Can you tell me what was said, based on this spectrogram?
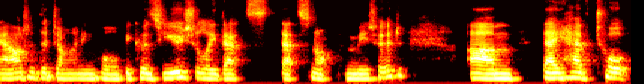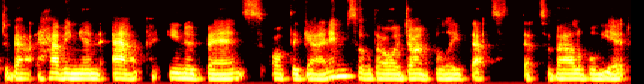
out of the dining hall? Because usually that's that's not permitted. Um, they have talked about having an app in advance of the games, although I don't believe that's that's available yet.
